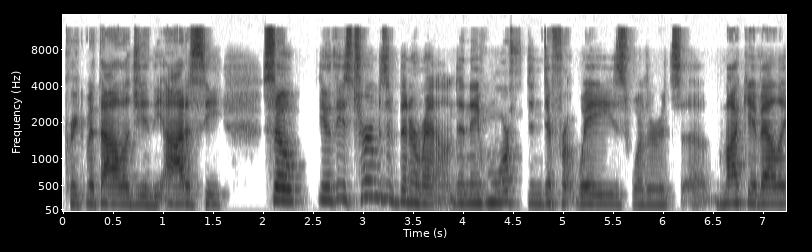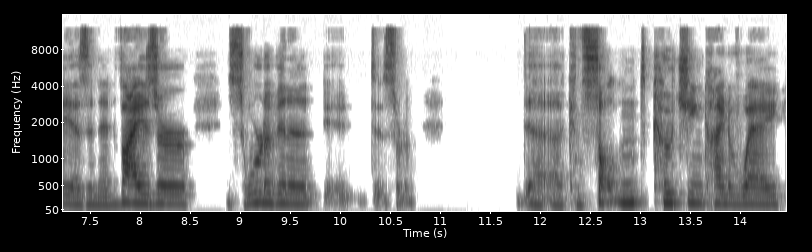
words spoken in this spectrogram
Greek mythology and the Odyssey. So you know these terms have been around and they've morphed in different ways. Whether it's uh, Machiavelli as an advisor, sort of in a, a sort of uh, a consultant coaching kind of way,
